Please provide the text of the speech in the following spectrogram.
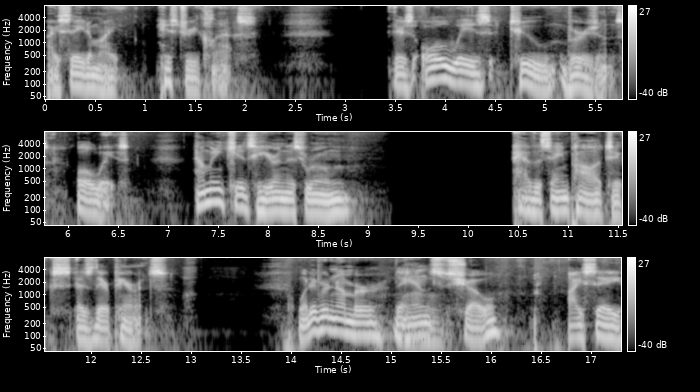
I say to my history class, there's always two versions. Always. How many kids here in this room have the same politics as their parents? Whatever number the hands show, I say,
